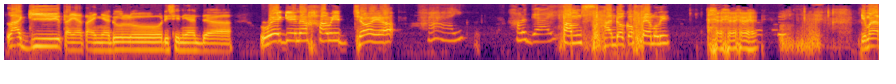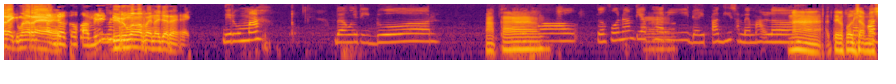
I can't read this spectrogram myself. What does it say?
lagi tanya-tanya dulu di sini ada Regina Hamid Jaya Hai. Halo guys. Pams Handoko Family gimana Rek gimana Rek ke family? di rumah ngapain aja Rek Di rumah bangun tidur, Makan. call, teleponan tiap hari dari pagi sampai malam. Nah, telepon sama PUBG.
